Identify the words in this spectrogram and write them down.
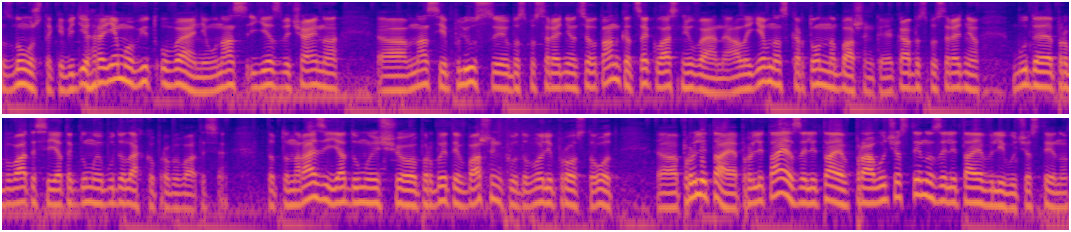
Знову ж таки, відіграємо від Увені. У нас є, звичайно, е, в нас є плюси безпосередньо цього танка, це класні Увени. Але є в нас картонна башенька, яка безпосередньо буде пробиватися, я так думаю, буде легко пробиватися. Тобто наразі я думаю, що пробити в башеньку доволі просто. От, е, пролітає, пролітає, залітає в праву частину, залітає в ліву частину.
